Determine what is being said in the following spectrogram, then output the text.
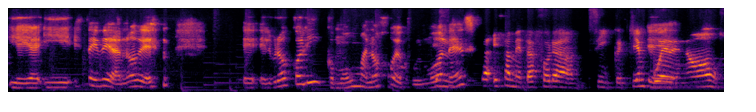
Y, esta idea, ¿no? De el brócoli como un manojo de pulmones. Esa, metáfora, sí, que quién puede, eh, ¿no?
